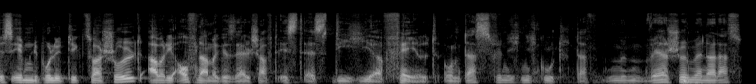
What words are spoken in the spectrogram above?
ist eben die Politik zwar schuld, aber die Aufnahmegesellschaft ist es, die hier fehlt. Und das finde ich nicht gut. Da wäre schön, wenn wir das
